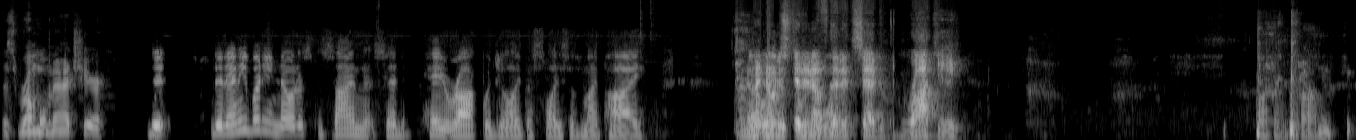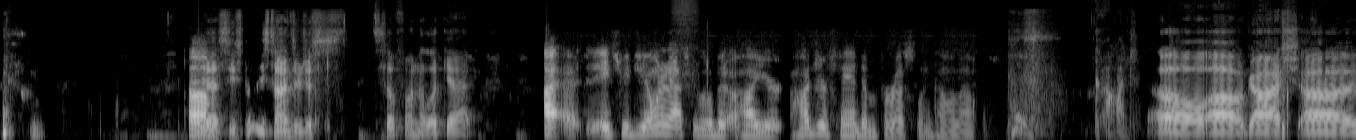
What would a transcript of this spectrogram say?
this Rumble match here. Did Did anybody notice the sign that said, "Hey Rock, would you like a slice of my pie"? I noticed it it enough that it said Rocky. Fucking, Um, yeah, see, some of these signs are just so fun to look at. I, uh, HBG, I wanted to ask you a little bit how your how'd your fandom for wrestling come about? God. Oh, oh gosh. Uh,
